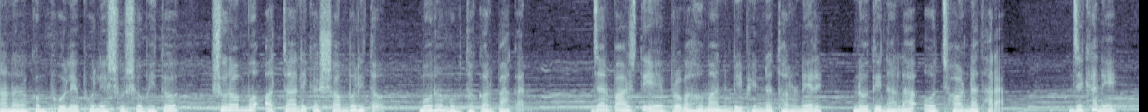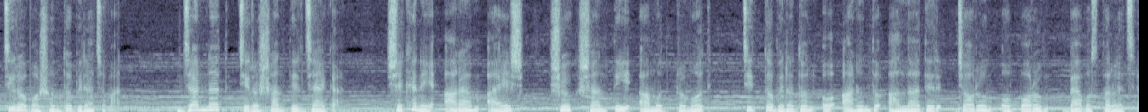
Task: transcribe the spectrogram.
নানা রকম ফুলে ফুলে সুশোভিত, সুরম্য অট্টালিকা সম্বলিত মনোমুগ্ধকর বাগান, যার পাশ দিয়ে প্রবাহমান বিভিন্ন ধরনের নদী নালা ও ঝর্ণাধারা যেখানে চিরবসন্ত বিরাজমান। জান্নাত চিরশান্তির জায়গা। সেখানে আরাম, আয়েশ, সুখ, শান্তি, আমোদ, প্রমোদ, চিত্ত বিনোদন ও আনন্দ আহ্লাদের চরম ও পরম ব্যবস্থা রয়েছে।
